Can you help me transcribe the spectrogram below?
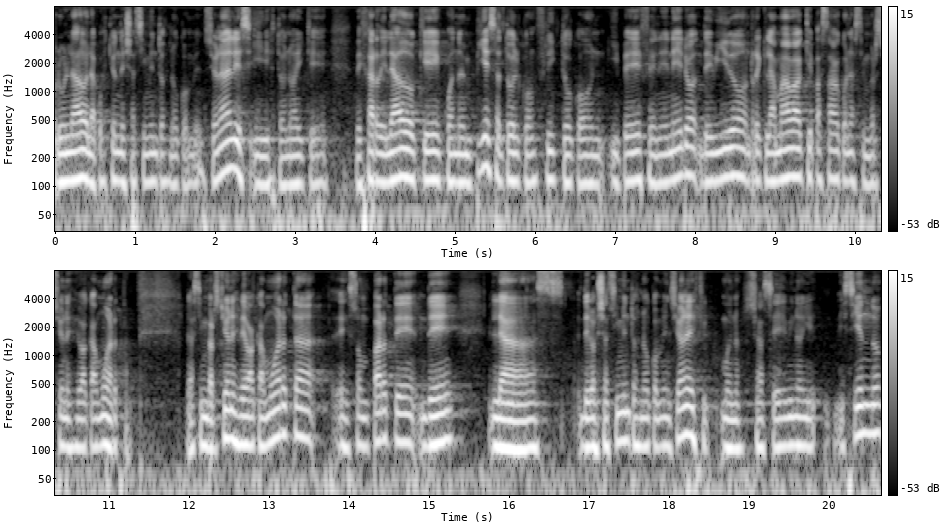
Por un lado, la cuestión de yacimientos no convencionales, y esto no hay que dejar de lado que cuando empieza todo el conflicto con IPF en enero, debido reclamaba qué pasaba con las inversiones de vaca muerta. Las inversiones de vaca muerta eh, son parte de las, de los yacimientos no convencionales, que bueno, ya se vino diciendo,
